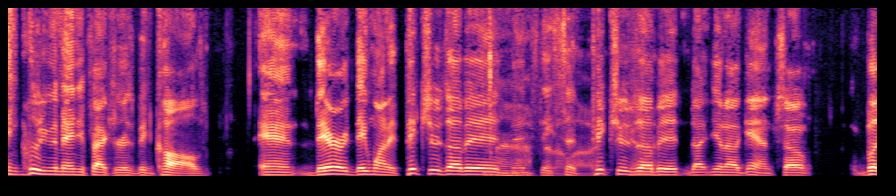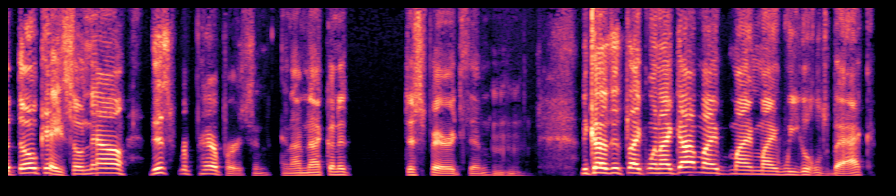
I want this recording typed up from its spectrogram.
including the manufacturer, has been called, and they're they wanted pictures of it. And they sent pictures of it. You know, again. So, but okay. So now this repair person, and I'm not going to disparage them Mhm. because it's like when I got my my my Weagles back,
